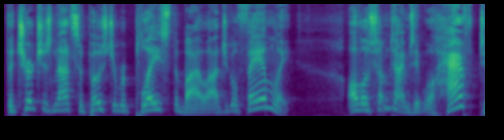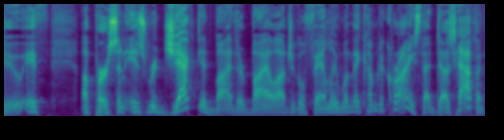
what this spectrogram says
The church is not supposed to replace the biological family, although sometimes it will have to if a person is rejected by their biological family when they come to Christ. That does happen.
